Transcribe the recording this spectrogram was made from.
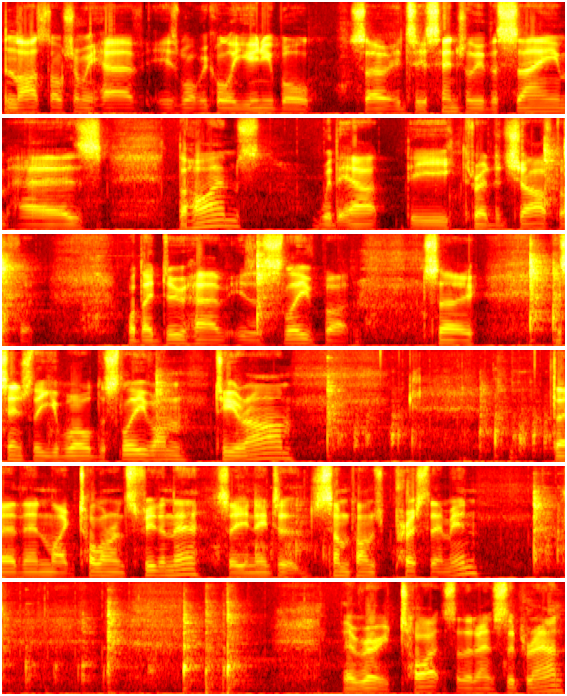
and the last option we have is what we call a uni ball. So it's essentially the same as the Heims without the threaded shaft off it. What they do have is a sleeve butt so essentially you weld the sleeve on to your arm. They're then like tolerance fit in there so you need to sometimes press them in. They're very tight so they don't slip around.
